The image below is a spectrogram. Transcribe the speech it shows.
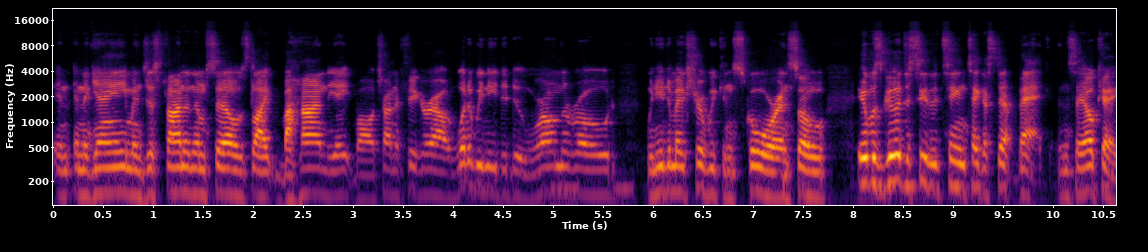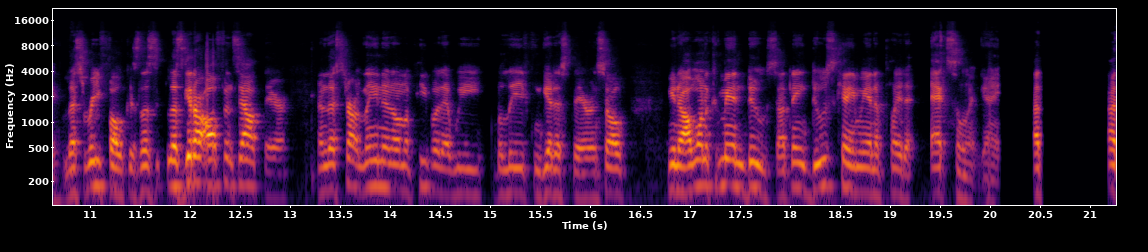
in, in the game and just finding themselves like behind the eight ball, trying to figure out what do we need to do? We're on the road. We need to make sure we can score. And so it was good to see the team take a step back and say, okay, let's refocus. Let's let's get our offense out there and let's start leaning on the people that we believe can get us there. And so, you know, I want to commend Deuce. I think Deuce came in and played an excellent game. I, I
